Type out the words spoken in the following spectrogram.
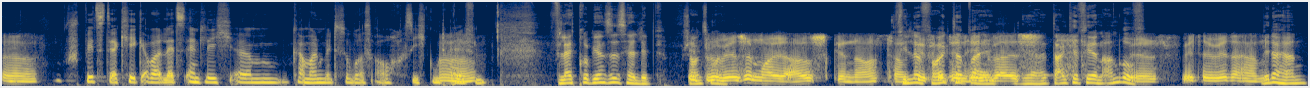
ja. spitz der Kick, aber letztendlich ähm, kann man mit sowas auch sich gut helfen. Vielleicht probieren Sie es, Herr Lipp. Schauen ich probiere es mal aus, genau. Danke Viel Erfolg dabei. Ja, danke für Ihren Anruf. Ja, bitte, wiederhören. Wiederhören.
